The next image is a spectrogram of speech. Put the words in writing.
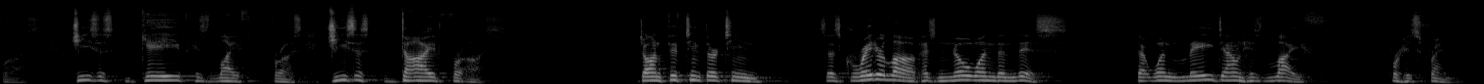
for us. Jesus gave his life for us. Jesus died for us. John 15, 13 says, Greater love has no one than this, that one lay down his life for his friends.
